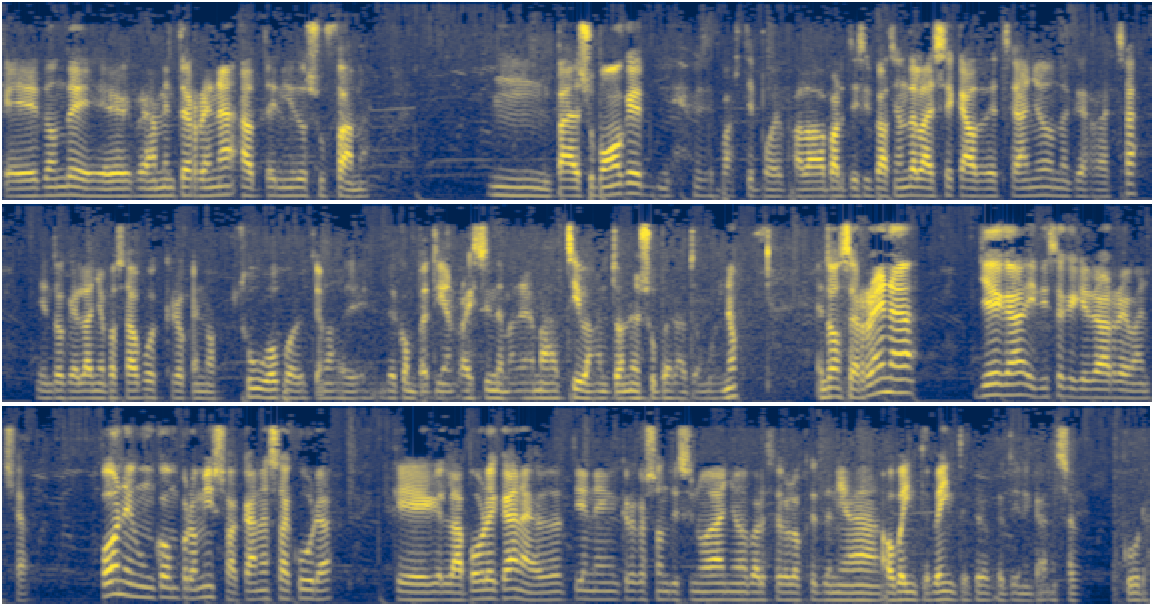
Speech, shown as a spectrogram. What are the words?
que es donde realmente Rena ha tenido su fama Mm, supongo que pues, para la participación de la SK de este año donde querrá estar. Viendo que el año pasado pues creo que no estuvo por el tema de, competir en Racing de manera más activa en el torneo Super Atomweight, ¿no? Entonces Rena llega y dice que quiere la revancha. Ponen un compromiso a Kana Sakura, que la pobre Kana, tiene, creo que son 19 años, me parece que los que tenía, o 20, 20 creo que tiene Kana Sakura.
